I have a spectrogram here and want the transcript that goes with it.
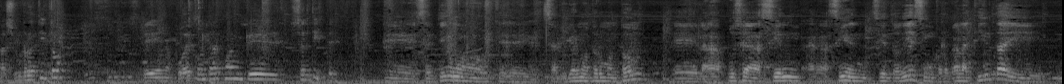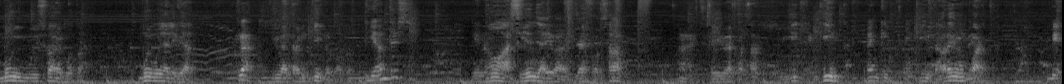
hace un ratito. Eh, ¿Nos podés contar, Juan, qué sentiste? Eh, sentí como que se alivió el motor un montón. Eh, la puse a 100, a 100, 110 sin colocar la quinta y muy, muy suave el motor. Muy, muy aliviado. Claro. Iba tranquilo el motor. ¿Y antes? Y no, a 100 ya iba ya esforzado. Iba esforzado. Y en quinta. en quinto. En quinta, ahora hay un cuarto. Bien,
